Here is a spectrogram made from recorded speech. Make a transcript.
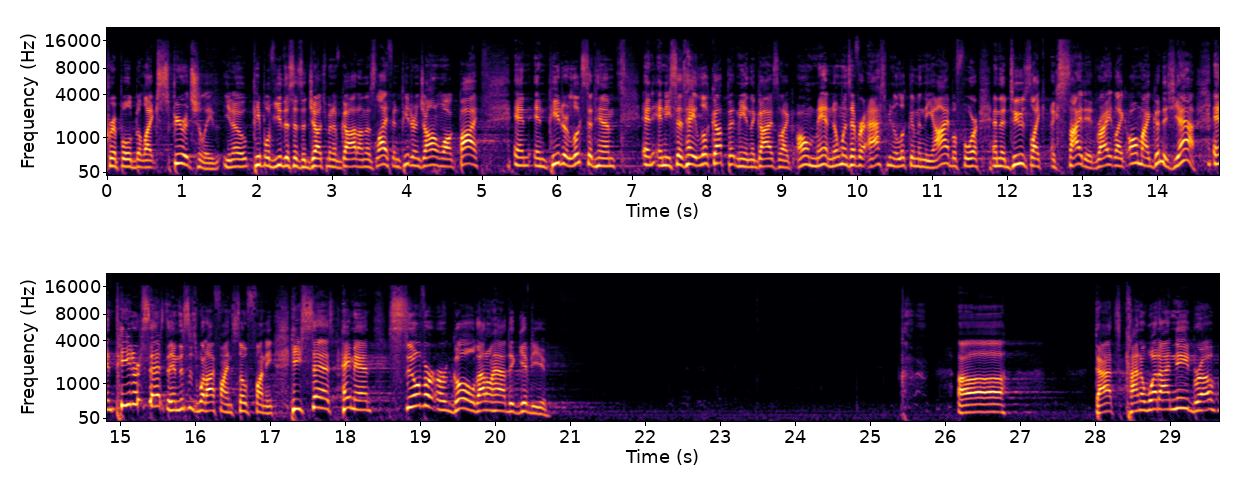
crippled, but like spiritually. You know, people view this as a judgment of God on his life. And Peter and John walk by, and, and Peter looks at him and, and he says, Hey, look up at me. And the guy's like, Oh man, no one's ever asked me to look him in the eye before. And the dude's like excited, right? Like, Oh my goodness, yeah. And Peter says to him, This is what I find so funny. He says, Hey man, silver or gold, I don't have to give to you. uh, that's kind of what I need, bro.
